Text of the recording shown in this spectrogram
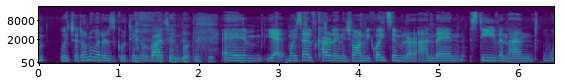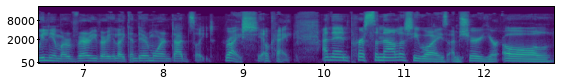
which I don't know whether it's a good thing or a bad thing. But um, yeah, myself, Caroline, and Sean be quite similar, and then Stephen and William are very, very alike, and they're more on Dad's side. Right. Okay. And then personality wise, I'm sure you're all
